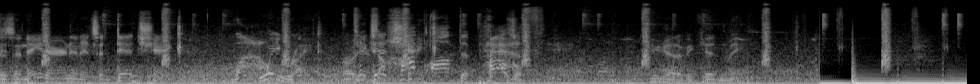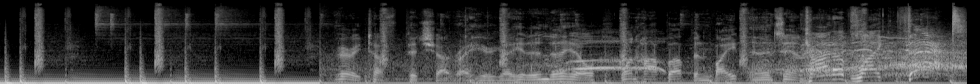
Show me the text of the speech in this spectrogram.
is an eight iron and it's a dead shank. Wow. Way right. Oh, Takes a dead hop shank. off the path. You gotta be kidding me. Very tough pitch shot right here. You gotta hit it into the hill, one hop up and bite, and it's in. Kind of like that.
